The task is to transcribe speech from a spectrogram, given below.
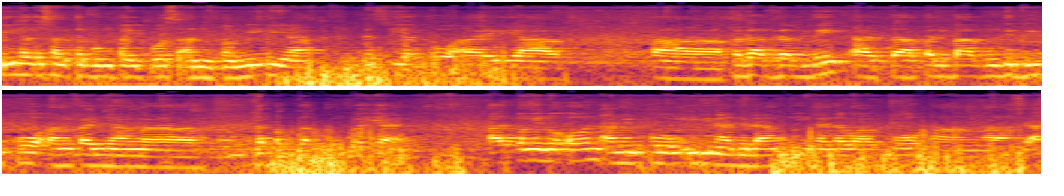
bilang isang tagumpay po sa aming pamilya na siya po ay ah, ah, kagagraduate at ah, panibagong degree po ang kanyang uh, napagtagumpayan. At Panginoon, amin pong idinadalangin na nawa po ang ah, si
